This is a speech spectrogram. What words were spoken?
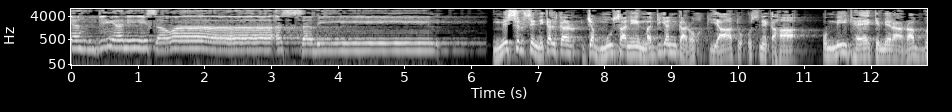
يهديني سواء السبيل۔ مصر سے نکل کر جب موسا نے مدین کا رخ کیا تو اس نے کہا، امید ہے کہ میرا رب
